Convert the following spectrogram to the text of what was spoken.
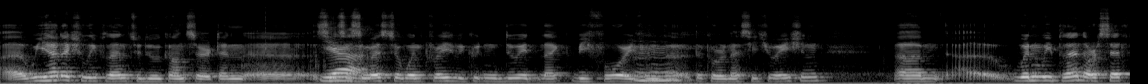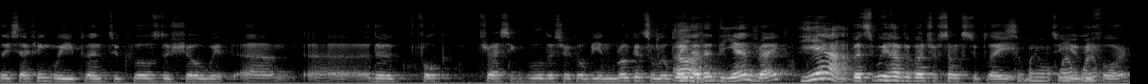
uh, we had actually planned to do a concert, and uh, since Yeah. the semester went crazy, we couldn't do it like before, even Mhm. the, the Corona situation. Um, uh, when we planned our set list, I think we planned to close the show with um, uh, the folk Jurassic Will the Circle Be Unbroken, so we'll play Ah. that at the end, right? Yeah. But we have a bunch of songs to play So when to when- you when- before.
